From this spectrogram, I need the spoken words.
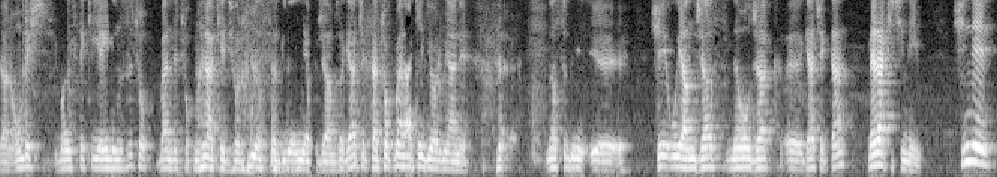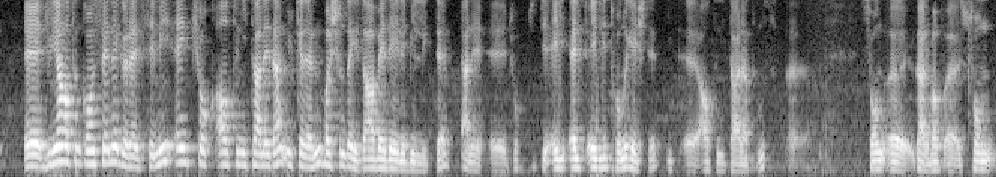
Yani 15 Mayıs'taki yayınımızı çok ben de çok merak ediyorum nasıl bir yayın yapacağımıza. Gerçekten çok merak ediyorum yani. nasıl bir e, şey uyanacağız, ne olacak e, gerçekten merak içindeyim. Şimdi E, Dünya Altın Konseyi'ne göre SEMI en çok altın ithal eden ülkelerinin başındayız ABD ile birlikte. Yani e, çok ciddi 50, 50 tonu geçti e, altın ithalatımız. E, son e, galiba e, son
